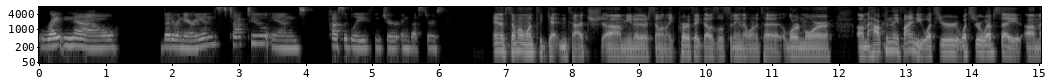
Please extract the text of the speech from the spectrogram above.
right now veterinarians to talk to and possibly future investors. And if someone wanted to get in touch, um, you know, there's someone like Perfect that was listening that wanted to learn more. Um, how can they find you? What's your What's your website? Um,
